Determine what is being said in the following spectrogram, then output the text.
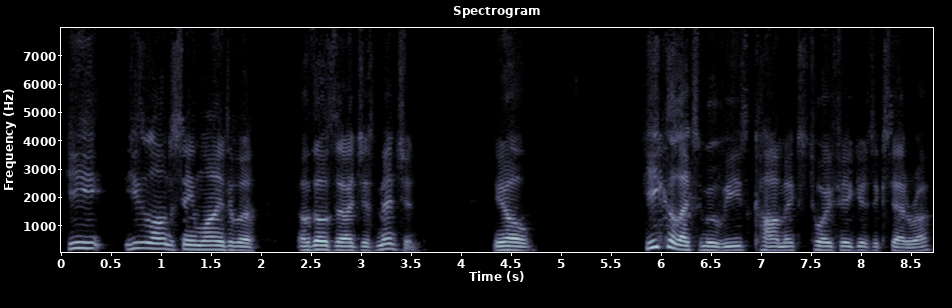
he he's along the same lines of a of those that I just mentioned. You know, he collects movies, comics, toy figures, etc.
